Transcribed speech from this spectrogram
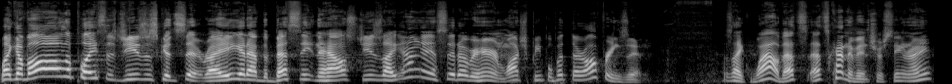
Like of all the places jesus could sit right? He could have the best seat in the house. Jesus like i'm going to sit over here and watch people put their offerings in. I was like wow that's that's kind of interesting right?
